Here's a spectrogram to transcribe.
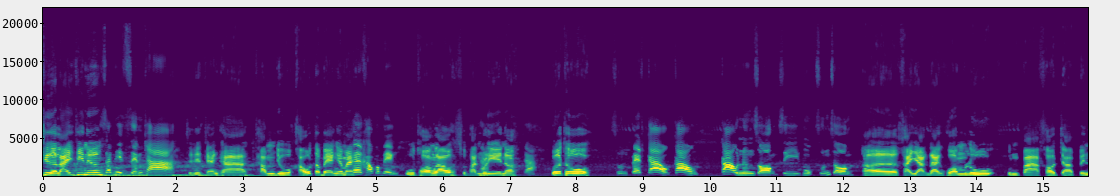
ชื่ออะไรทีนึงสนิทแสนชาสิริแสงชาทำอยู่เขาตะแบงใช่ไหมเออเขาก็แบ่งอู่ทองเราสุพรรณบุรีเนาะจ้ะเบอร์โทรศูนย์แปดเก้าเก้าเก้าหนึ่งสองสี่หกศูนย์สองเออใครอยากได้ความรู้คุณป้าเขาจะเป็น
